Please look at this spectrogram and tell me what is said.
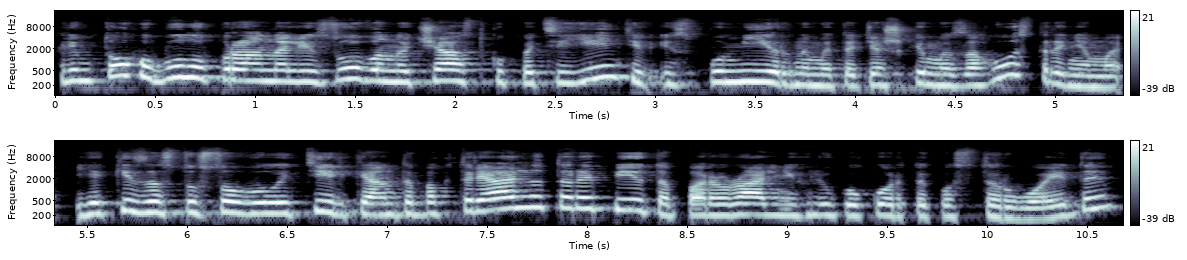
Крім того, було проаналізовано частку пацієнтів із помірними та тяжкими загостреннями, які застосовували тільки антибактеріальну терапію та пароральні глюкокортикостероїди.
